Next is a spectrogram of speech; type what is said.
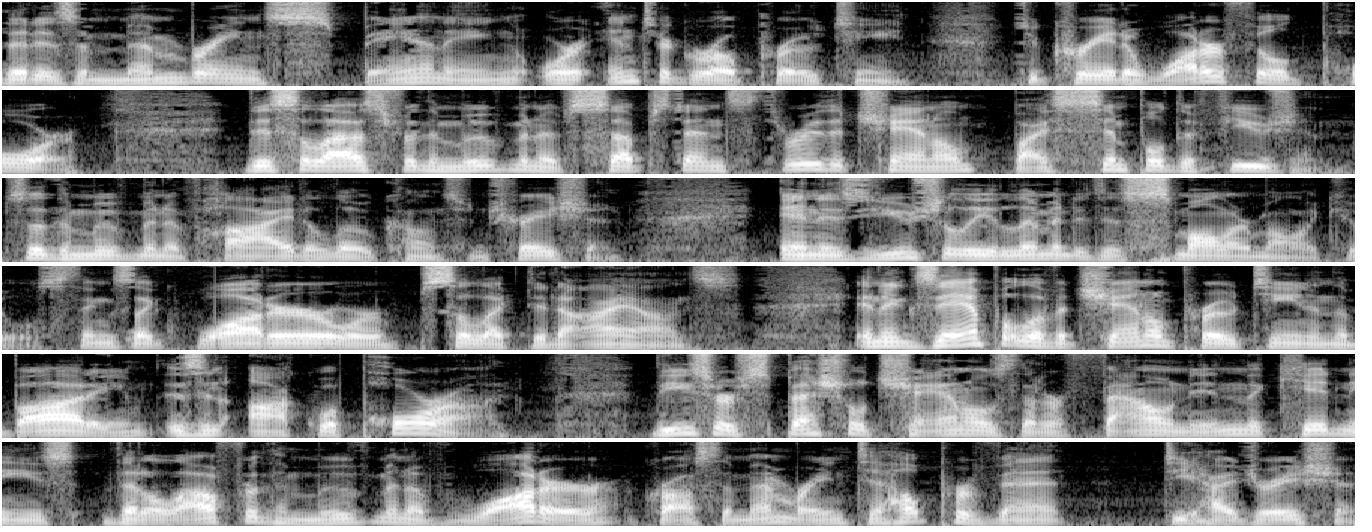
that is a membrane spanning or integral protein to create a water-filled pore. This allows for the movement of substance through the channel by simple diffusion, so the movement of high to low concentration, and is usually limited to smaller molecules, things like water or selected ions. An example of a channel protein in the body is an aquaporin. These are special channels that are found in the kidneys that allow for the movement of water across the membrane to help prevent dehydration.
